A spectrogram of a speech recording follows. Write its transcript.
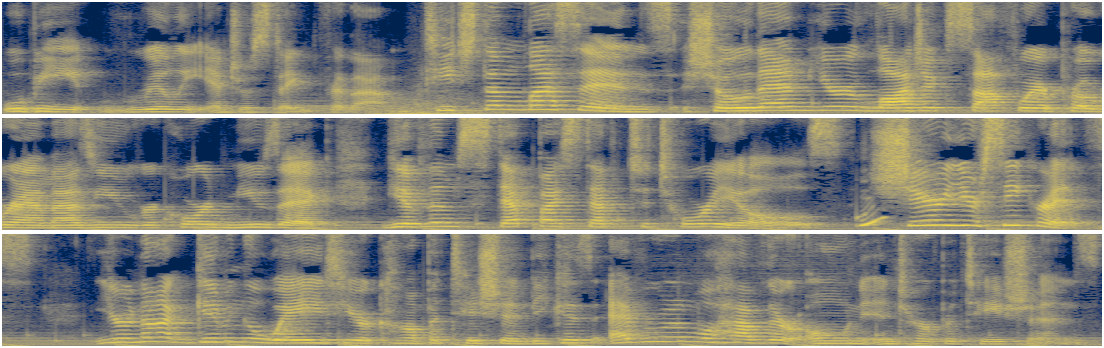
will be really interesting for them. Teach them lessons, show them your Logic software program as you record music, give them step-by-step -step tutorials, share your secrets, you're not giving away to your competition because everyone will have their own interpretations.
